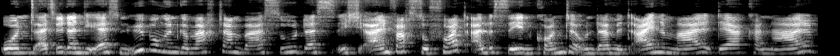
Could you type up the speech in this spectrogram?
Und als wir dann die ersten Übungen gemacht haben, war es so, dass ich einfach sofort alles sehen konnte und da mit einem Mal der Kanal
